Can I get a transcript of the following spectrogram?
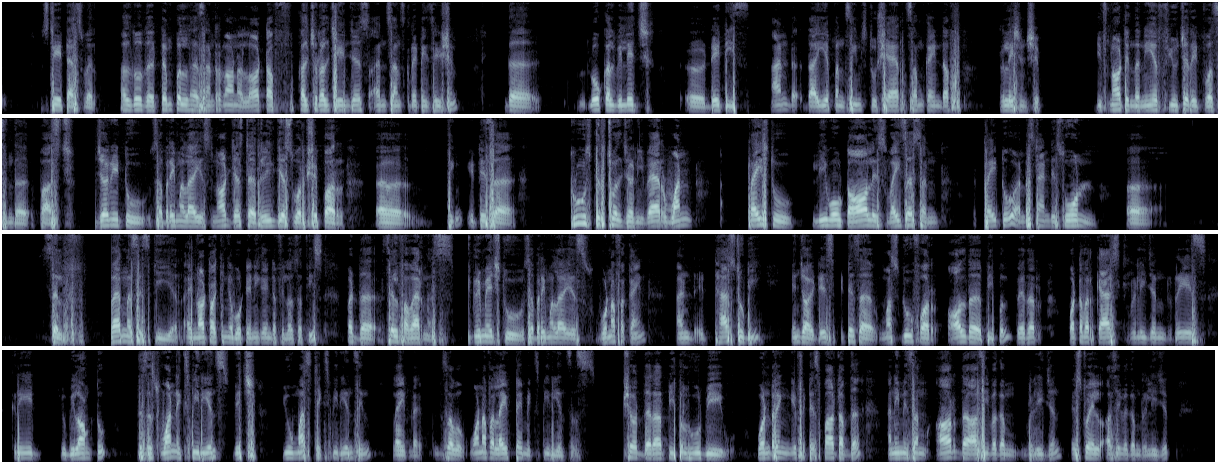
state as well. Although the temple has undergone a lot of cultural changes and Sanskritization, the local village uh, deities and the Ayyappan seems to share some kind of relationship. If not in the near future, it was in the past. Journey to Sabarimala is not just a religious worship or uh, thing. It is a true spiritual journey where one tries to leave out all his vices and try to understand his own uh, self. Awareness is key here. I'm not talking about any kind of philosophies, but the self awareness. Pilgrimage to Sabarimala is one of a kind and it has to be enjoyed. It is, it is a must do for all the people, whether whatever caste, religion, race, creed you belong to. This is one experience which you must experience in lifetime. So one of a lifetime experiences. I'm Sure, there are people who would be wondering if it is part of the animism or the Aaseevagam religion, Israel Aaseevagam religion.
